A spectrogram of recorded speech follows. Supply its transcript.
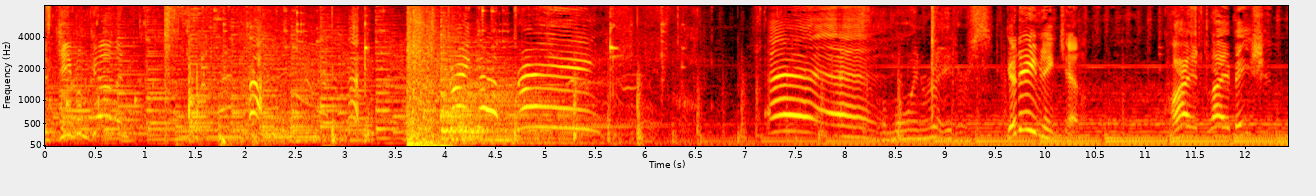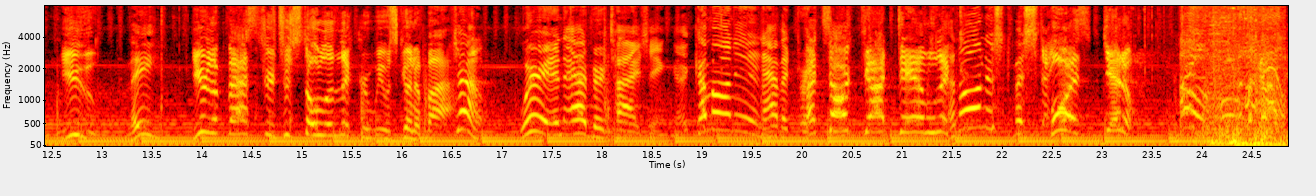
Just keep them coming. Drink up, drink! Ah, Lemoyne Raiders. good evening, gentlemen. Quiet libation. You, Me? you're the bastards who stole the liquor we was gonna buy. Gentlemen, we're in advertising. Uh, come on in and have a drink. That's our goddamn liquor. An honest mistake. Boys, get him! Come on,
